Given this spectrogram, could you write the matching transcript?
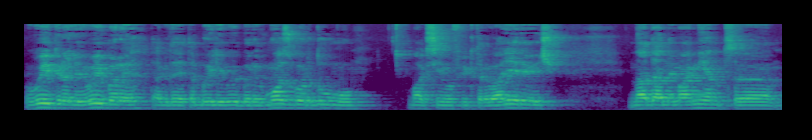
выиграли выборы, тогда это были выборы в Мосгордуму, Максимов Виктор Валерьевич. На данный момент э,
